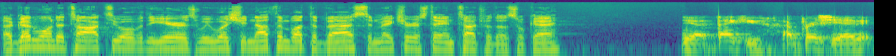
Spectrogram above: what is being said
a good one to talk to over the years. We wish you nothing but the best, and make sure to stay in touch with us. Okay? Yeah, thank you. I appreciate it.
